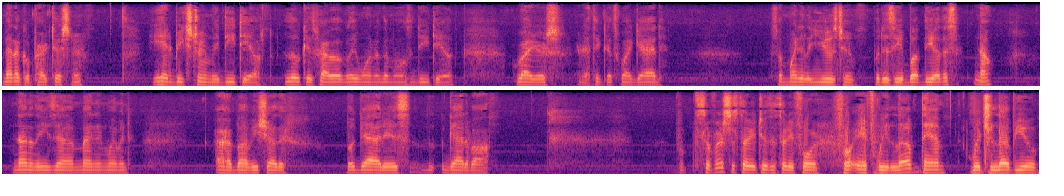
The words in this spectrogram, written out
medical practitioner, he had to be extremely detailed. Luke is probably one of the most detailed writers, and I think that's why God so mightily used him. But is he above the others? No. None of these uh, men and women are above each other. But God is God of all. So verses 32 to 34. For if we love them which love you,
